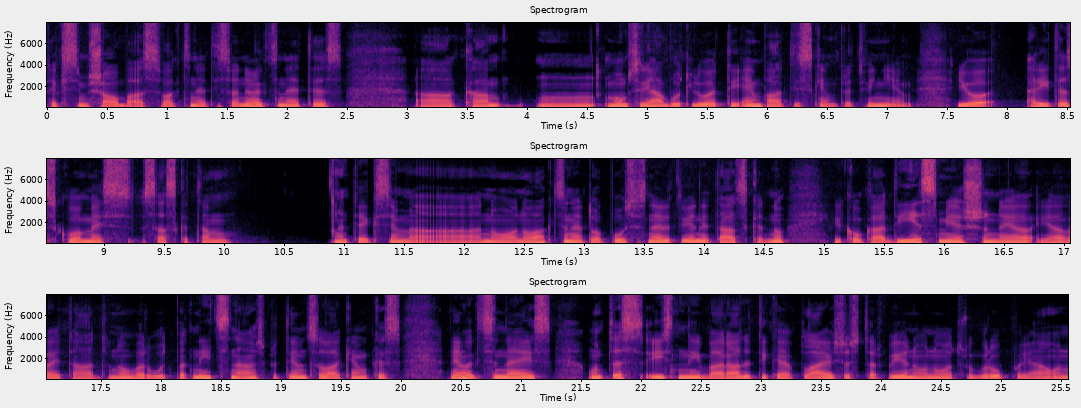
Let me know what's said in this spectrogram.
teiksim, šaubās vakcinēties vai nevakcinēties, ka mm, mums ir jābūt ļoti empātiskiem pret viņiem. Jo arī tas, ko mēs saskatām teiksim, no, no akcionēto puses nereti vien ir tāds, ka nu, ir kaut kāda iesmiešana, ja, ja, vai tāda, nu, varbūt pat nicinājums pret tiem cilvēkiem, kas nevakcinējas, tas īstenībā rada tikai plaisu starp vienu un otru grupu, ja, un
